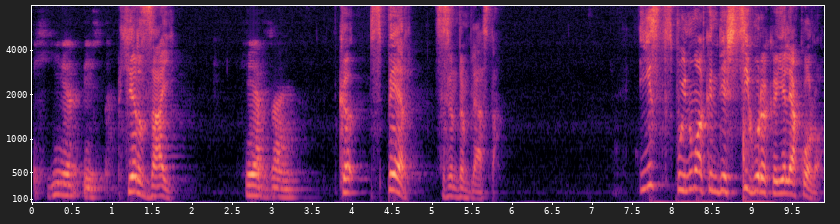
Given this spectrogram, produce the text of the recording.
hier ist. Hier sei. Hier sei. Că sper să se întâmple asta. Ist spui numai când ești sigură că el e acolo.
